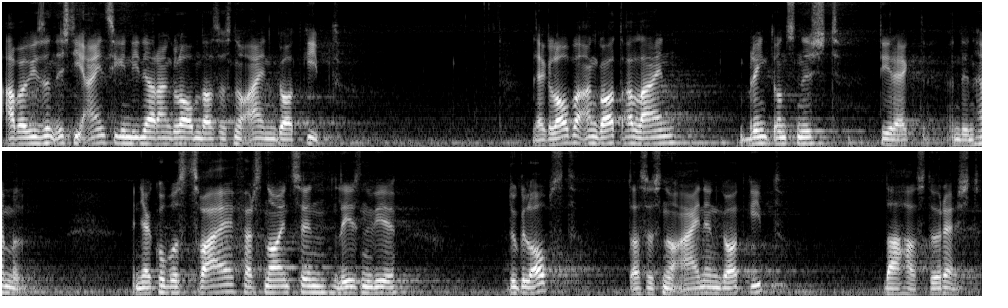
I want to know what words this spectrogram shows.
Aber wir sind nicht die Einzigen, die daran glauben, dass es nur einen Gott gibt. Der Glaube an Gott allein bringt uns nicht direkt in den Himmel. In Jakobus 2, Vers 19 lesen wir, du glaubst, dass es nur einen Gott gibt? Da hast du recht.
